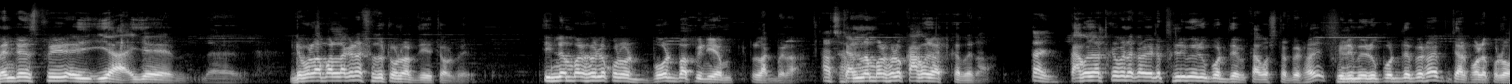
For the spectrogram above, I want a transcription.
মেনটেন্স ফ্রি এই ইয়া এই যে ডেভেলপার লাগে না শুধু টোনার দিয়ে চলবে। তিন নাম্বার হলো কোনো বোর্ড বা প্রিমিয়াম লাগবে না। আচ্ছা। চার নাম্বার হলো কাগজ আটকাবে না। তাই? কাগজ আটকাবে না কারণ এটা ফিল্মের উপর দিয়ে কাগজটা বের হয় ফিল্মের উপর দিয়ে বের হয় যার ফলে কোনো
